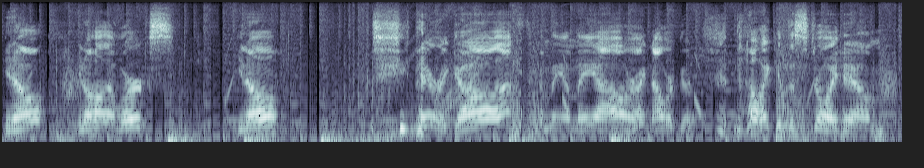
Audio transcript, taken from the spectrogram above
You know? You know how that works? You know? there we go, that's the Kamehameha. Alright, now we're good. Now I can destroy him.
